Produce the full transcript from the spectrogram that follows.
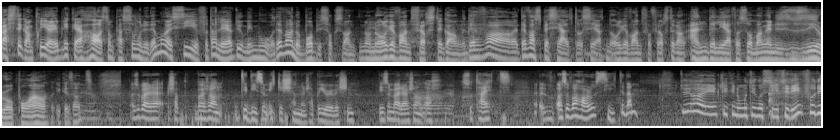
beste Grand Prix-øyeblikket jeg har som personlig, det må jeg si, for da levde jo min mor. Det var når Bobby Sox vant, når Norge vant første gang. Det var, det var spesielt å se at Norge vant for første gang, endelig etter så mange zero point, ikke sant? Og så bare, bare sånn til de som ikke skjønner seg på Eurovision. De som bare er sånn åh, så teit. Eh, Altså, hva har du å si til dem? Du har egentlig ikke noen ting å si til dem, fordi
